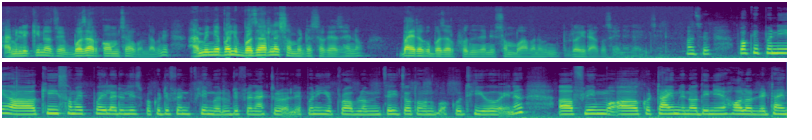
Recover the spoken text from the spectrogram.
हामीले किन चाहिँ बजार कम छ भन्दा पनि हामी नेपाली बजारलाई समेट्न सकेका छैनौँ। बाहिरको बजार खोज्न जाने सम्भावना पनि रहिरहेको छैन क्या अहिले चाहिँ। हजुर पक्कै पनि केही समय पहिला रिलिज भएको डिफ्रेन्ट फिल्महरू डिफ्रेन्ट एक्टरहरूले पनि यो प्रब्लम चाहिँ जताउनु भएको थियो होइन? अ, फिल्म अ, को टाइमले नदिने हलहरूले टाइम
